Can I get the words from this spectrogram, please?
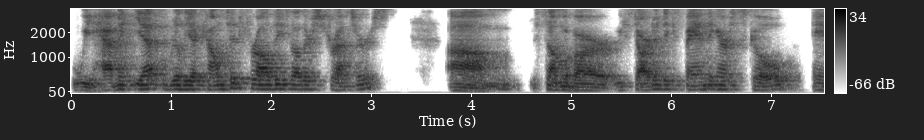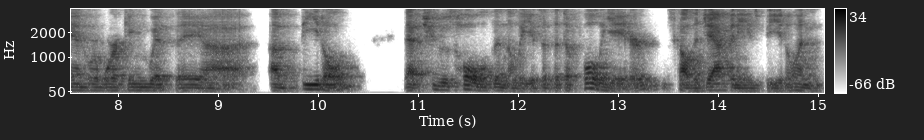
we haven't yet really accounted for all these other stressors. Um, some of our, we started expanding our scope and we're working with a, uh, a beetle that chews holes in the leaves. It's a defoliator. It's called the Japanese beetle. And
